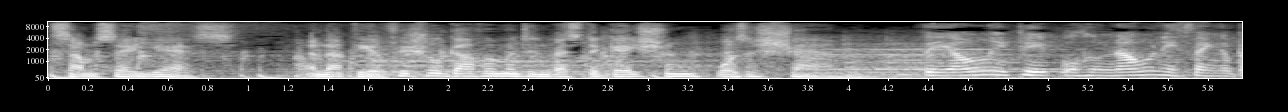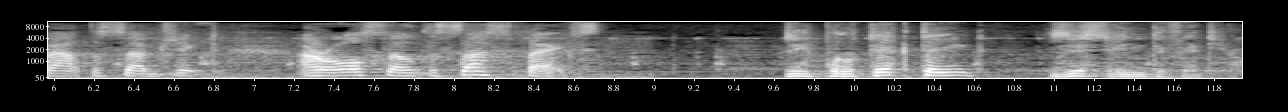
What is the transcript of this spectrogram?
Some say yes, and that the official government investigation was a sham. The only people who know anything about the subject are also the suspects. They protecting this individual.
